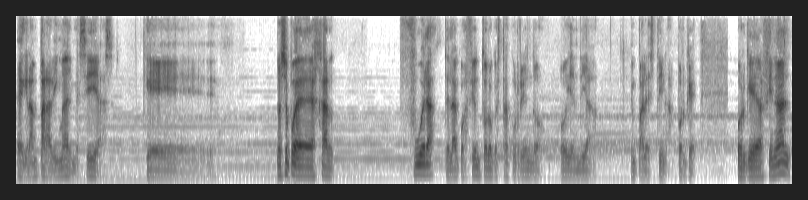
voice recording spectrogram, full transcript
el gran paradigma del Mesías, que no se puede dejar fuera de la ecuación todo lo que está ocurriendo hoy en día en Palestina. ¿Por qué? Porque al final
